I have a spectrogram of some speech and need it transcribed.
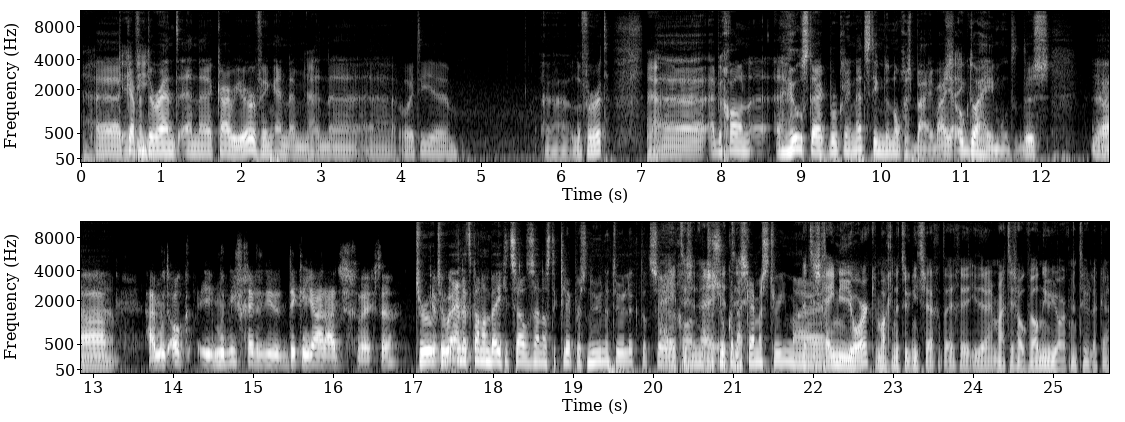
ja, Kevin Durant en Kyrie Irving. En, en, ja. en hoe heet die? Levert. Ja. heb je gewoon een heel sterk Brooklyn Nets team er nog eens bij. Waar je Zeker. ook doorheen moet. Dus... Ja, hij moet ook... Je moet niet vergeten dat hij er dik een jaar uit is geweest, hè? True, true. En het kan een beetje hetzelfde zijn als de Clippers nu natuurlijk. Dat ze gewoon moeten zoeken naar chemistry. Maar... Het is geen New York, mag je natuurlijk niet zeggen tegen iedereen. Maar het is ook wel New York natuurlijk, hè.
